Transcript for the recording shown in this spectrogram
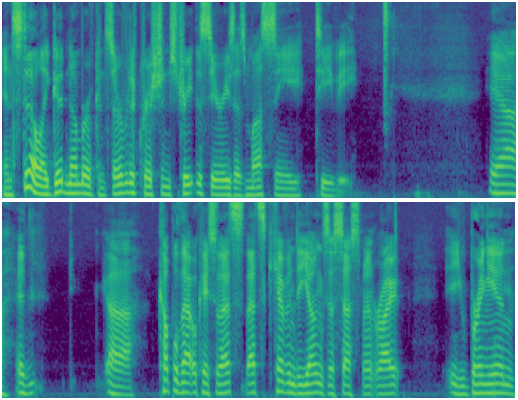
and still a good number of conservative Christians treat the series as must see TV. Yeah, and uh, couple that. Okay, so that's that's Kevin DeYoung's assessment, right? You bring in.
